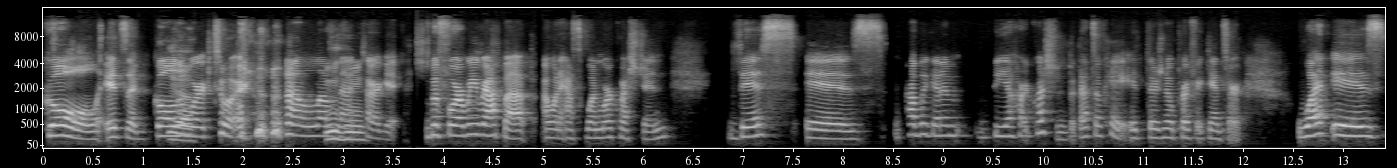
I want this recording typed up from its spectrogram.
Goal. It's a goal yeah. to work toward. I love mm-hmm. that target. Before we wrap up, I want to ask one more question. This is probably going to be a hard question, but that's okay. It, there's no perfect answer. What is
